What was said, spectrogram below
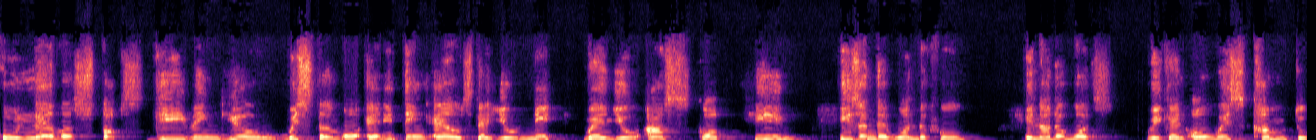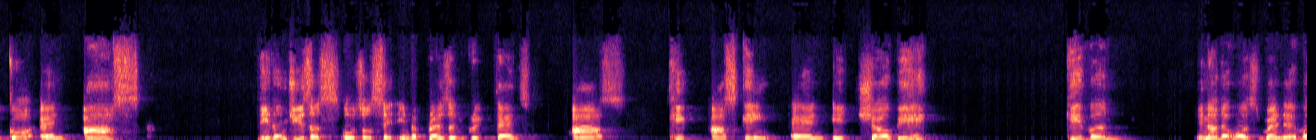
who never stops giving you wisdom or anything else that you need when you ask of him. Isn't that wonderful? In other words, we can always come to God and ask. Didn't Jesus also say in the present Greek tense, ask, keep asking, and it shall be given? In other words, whenever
